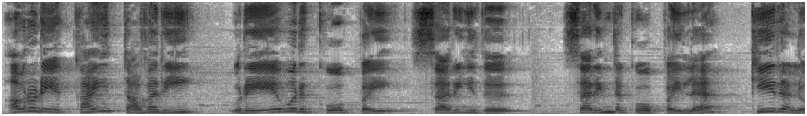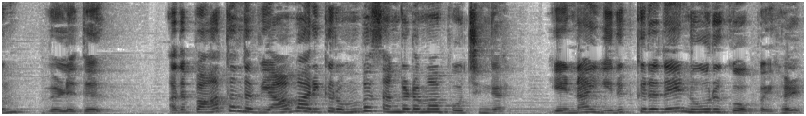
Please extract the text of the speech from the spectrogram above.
அவருடைய கை தவறி ஒரே ஒரு கோப்பை சரியுது. சரிந்த கோப்பையில கீரலும் விழுது. அதை பார்த்து அந்த வியாபாரிக்கு ரொம்ப சங்கடமா போச்சுங்க. ஏன்னா இருக்கிறதே நூறு கோப்பைகள்.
